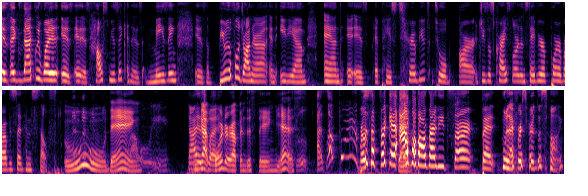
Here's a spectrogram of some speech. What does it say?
is exactly what it is. It is house music and it is amazing. It is a beautiful genre in EDM and it is it pays tribute to our Jesus Christ, Lord and Savior, Porter Robinson himself. Ooh, dang. That we is got what- Porter up in this thing. Yes. I love Porter. Release a freaking Same. album already, sir. But when I first heard the song,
